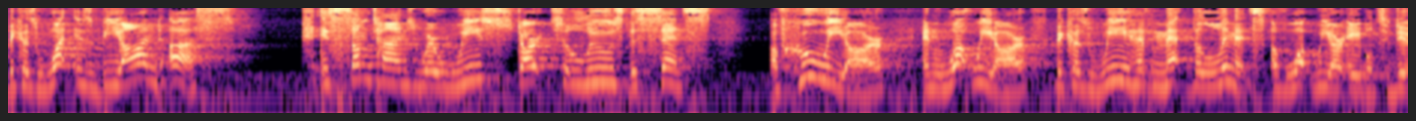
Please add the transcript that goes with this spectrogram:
Because what is beyond us is sometimes where we start to lose the sense of who we are and what we are because we have met the limits of what we are able to do.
